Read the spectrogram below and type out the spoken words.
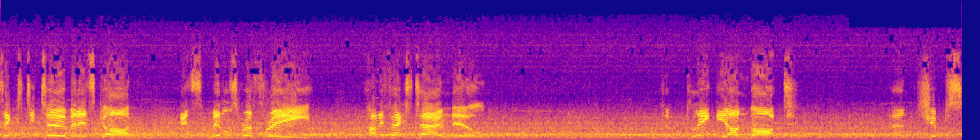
62 minutes gone. It's Middlesbrough 3, Halifax Town nil. Completely unmarked. Chips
